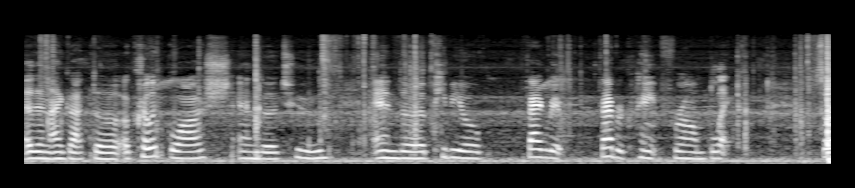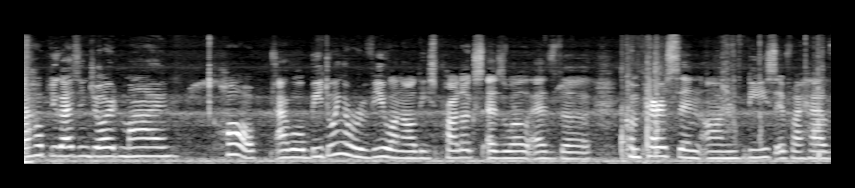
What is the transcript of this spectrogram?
and then I got the acrylic gouache and the tube, and the Pebeo fabric fabric paint from Blick. So I hope you guys enjoyed my haul. I will be doing a review on all these products as well as the comparison on these if I have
